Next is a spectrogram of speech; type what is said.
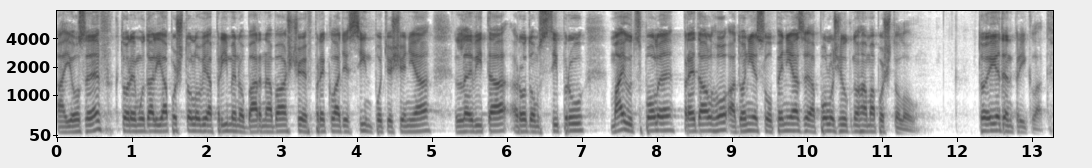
A Jozef, ktorému dali apoštolovia prímeno Barnabáš, čo je v preklade syn potešenia, Levita, rodom z Cypru, majúc pole, predal ho a doniesol peniaze a položil k nohám apoštolov. To je jeden príklad.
